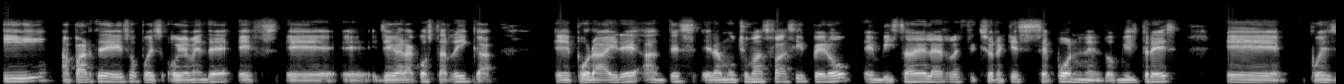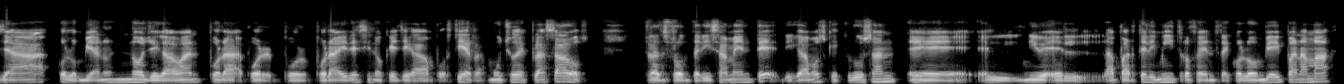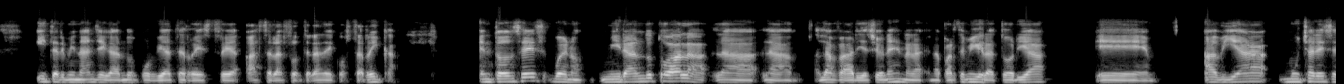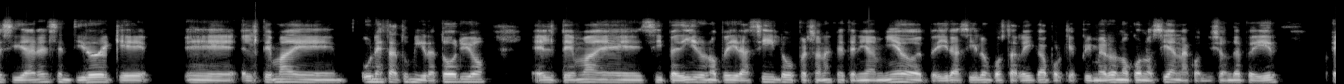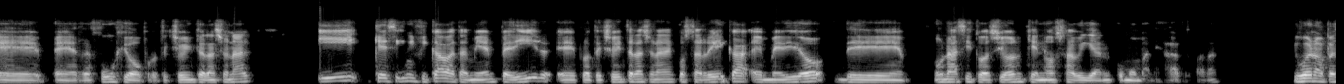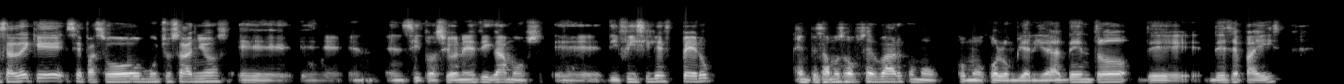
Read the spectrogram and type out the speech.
y aparte de eso, pues obviamente es, eh, llegar a Costa Rica por aire antes era mucho más fácil, pero en vista de las restricciones que se ponen en el 2003, pues ya colombianos no llegaban por, por, por, por aire, sino que llegaban por tierra. Muchos desplazados transfronterizamente, digamos que cruzan eh, el nivel, la parte limítrofe entre Colombia y Panamá y terminan llegando por vía terrestre hasta las fronteras de Costa Rica. Entonces, bueno, mirando todas la, la, las variaciones en la, en la parte migratoria, eh, había mucha necesidad en el sentido de que el tema de un estatus migratorio, el tema de si pedir o no pedir asilo, personas que tenían miedo de pedir asilo en Costa Rica porque primero no conocían la condición de pedir refugio o protección internacional y qué significaba también pedir eh, protección internacional en Costa Rica en medio de una situación que no sabían cómo manejar. Y bueno, a pesar de que se pasó muchos años eh, eh, en, situaciones, digamos, difíciles, pero empezamos a observar como, como colombianidad dentro de, ese país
